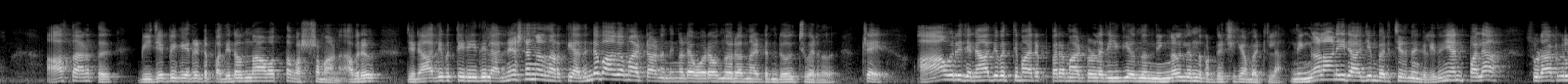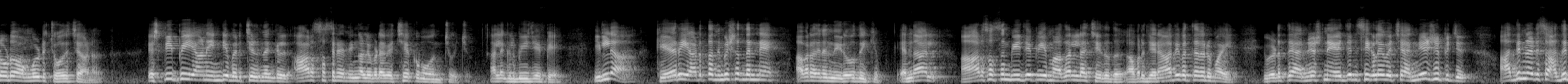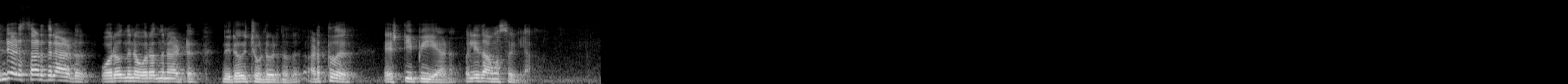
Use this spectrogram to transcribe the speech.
ആ സ്ഥാനത്ത് ബി ജെ പി കയറിയിട്ട് പതിനൊന്നാമത്തെ വർഷമാണ്. അവർ ജനാധിപത്യ രീതിയിൽ അന്വേഷണങ്ങൾ നടത്തി അതിന്റെ ഭാഗമായിട്ടാണ് നിങ്ങളുടെ ഓരോന്നോരോന്നായിട്ട് നിരോധിച്ചു വരുന്നത്. പക്ഷേ ആ ഒരു ജനാധിപത്യപരമായിട്ടുള്ള രീതിയൊന്നും നിങ്ങളിൽ നിന്ന് പ്രതീക്ഷിക്കാൻ പറ്റില്ല. നിങ്ങളാണ് ഈ രാജ്യം ഭരിച്ചിരുന്നെങ്കിൽ ഇത് ഞാൻ പല സുഡാപ്പികളോടും അങ്ങോട്ട് ചോദിച്ചാണ് എസ് ഡി പി ആണ് ഇന്ത്യ ഭരിച്ചിരുന്നെങ്കിൽ ആർ എസ് എസിനെ നിങ്ങൾ ഇവിടെ വെച്ചേക്കുമോ എന്ന് ചോദിച്ചു. അല്ലെങ്കിൽ ബി ജെ പിയെ ഇല്ല കയറി അടുത്ത നിമിഷം തന്നെ അവർ അതിനെ നിരോധിക്കും. എന്നാൽ ആർ എസ് എസും ബി ജെ പിയും അതല്ല ചെയ്തത്. അവർ ജനാധിപത്യപരമായി ഇവിടുത്തെ അന്വേഷണ ഏജൻസികളെ വെച്ച് അന്വേഷിപ്പിച്ച് അതിനടിസ്ഥ അതിന്റെ അടിസ്ഥാനത്തിലാണ് ഓരോന്നിനെ ഓരോന്നിനായിട്ട് നിരോധിച്ചുകൊണ്ടുവരുന്നത്. അടുത്തത് എസ് ഡി പി ആണ്. വലിയ താമസമില്ല.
